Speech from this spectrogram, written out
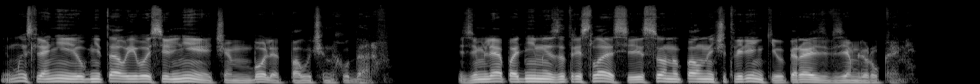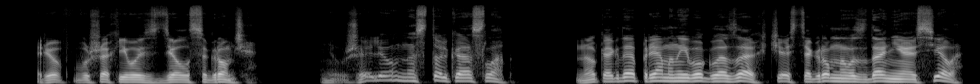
и мысль о ней угнетала его сильнее, чем боль от полученных ударов. Земля под ними затряслась, и сон упал на четвереньки, упираясь в землю руками. Рев в ушах его сделался громче. Неужели он настолько ослаб? Но когда прямо на его глазах часть огромного здания осела,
